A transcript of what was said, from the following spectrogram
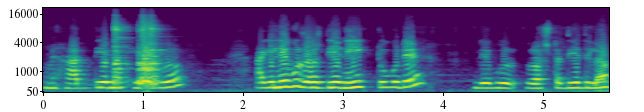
আমি হাত দিয়ে মাখিয়ে দেব। আগে লেবুর রস দিয়ে নিই একটু করে, লেবুর রসটা দিয়ে দিলাম।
